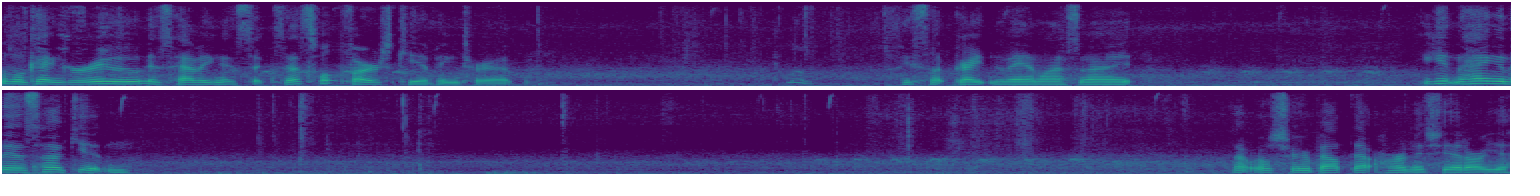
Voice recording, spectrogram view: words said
Little kangaroo is having a successful first camping trip. He slept great in the van last night. You getting the hang of this, huh, kitten? Not real sure about that harness yet, are you?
